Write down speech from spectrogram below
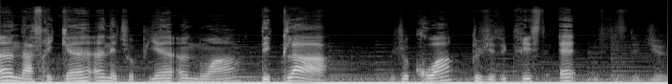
un Africain, un Éthiopien, un Noir déclare Je crois que Jésus-Christ est le Fils de Dieu.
